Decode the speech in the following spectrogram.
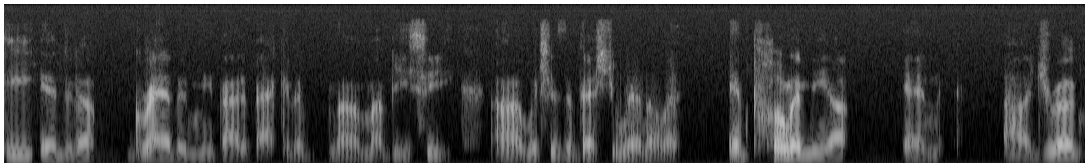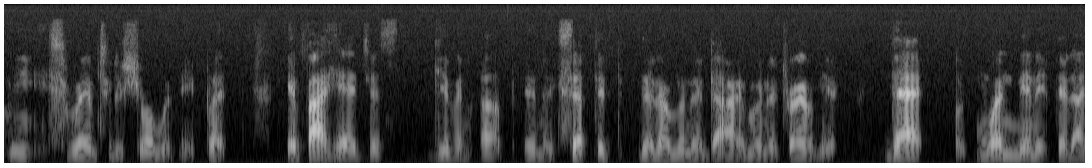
he ended up grabbing me by the back of the, uh, my BC, uh, which is the vest you wear and all that, and pulling me up and uh, drugged me, swam to the shore with me. But if I had just given up and accepted that I'm going to die, I'm going to drown here, that one minute that I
